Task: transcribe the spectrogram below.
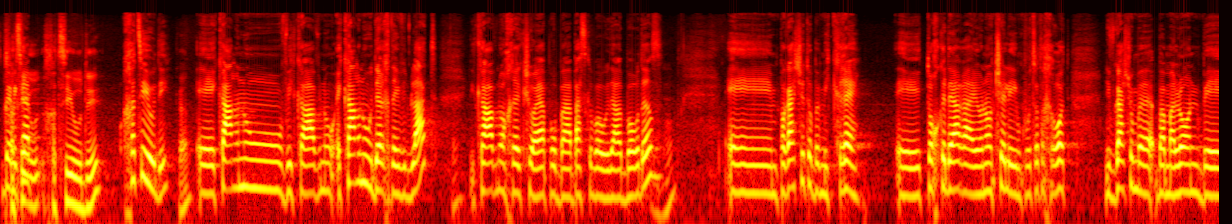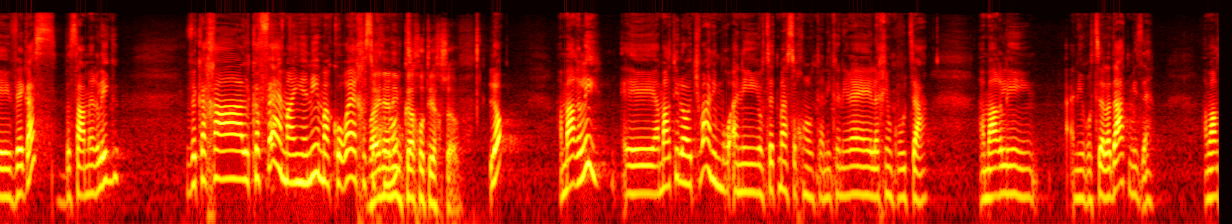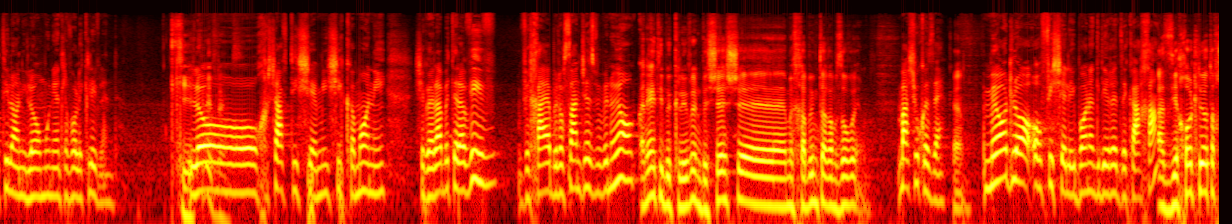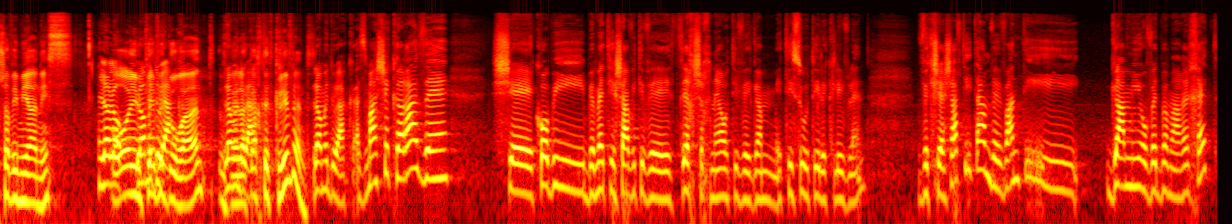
חצי במקרה, יהוד- חצי יהודי. חצי יהודי. כן. אה, הכרנו והתקרבנו, הכרנו דרך דיוויד בלאט, התקרבנו אחרי כשהוא היה פה ב Basketball Without Borders. פגשתי אותו במקרה, אה, תוך כדי הראיונות שלי עם קבוצות אחרות, נפגשנו במלון בווגאס, ב summer league, וככה על קפה, מה העניינים, מה קורה, איך מה הסוכנות. העניינים? קח אותי עכשיו. לא, אמר לי. אה, אמרתי לו, תשמע, אני, אני יוצאת מהסוכנות, אני כנראה אלך עם קבוצה. אמר לי, אני רוצה לדעת מזה. אמרתי לו, אני לא מעוניינת לבוא לקליבלנד. כי לא חשבתי שמישהי כמוני, שגדלה בתל אביב, וחיה בלוס אנג'לס ובניו יורק, אני הייתי בקליבלנד בשש אה, מכבים את הרמזורים. משהו כזה. כן. מאוד לא האופי שלי, בוא נגדיר את זה ככה. אז יכולת להיות עכשיו עם יאניס, לא, לא, או עם לא קווין מדויק. דורנט, לא ולקחת מדויק. את קליבלנד. לא מדויק. אז מה שקרה זה שקובי באמת ישב איתי והצליח לשכנע אותי וגם הטיסו אותי לקליבלנד. וכשישבתי איתם והבנתי גם מי עובד במערכת,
